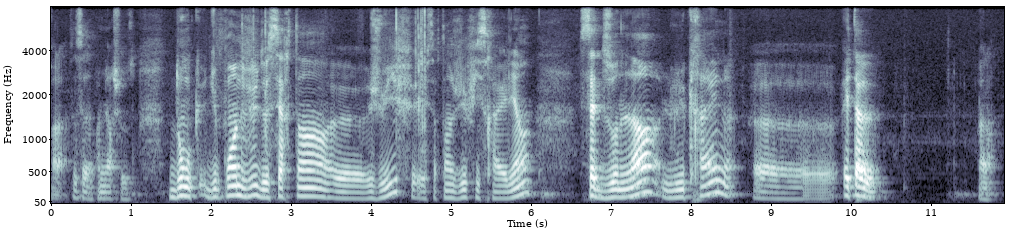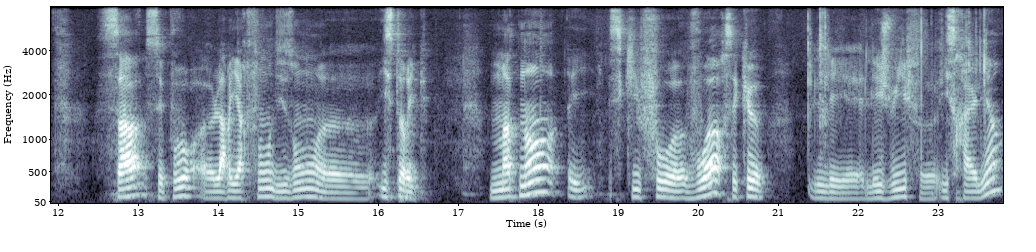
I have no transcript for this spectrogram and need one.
Voilà, ça c'est la première chose. Donc, du point de vue de certains euh, juifs et certains juifs israéliens, cette zone-là, l'Ukraine, euh, est à eux. Voilà. Ça, c'est pour euh, l'arrière-fond, disons, historique. Maintenant, ce qu'il faut voir, c'est que les, les juifs israéliens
